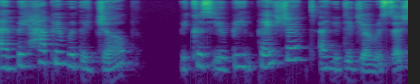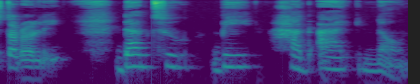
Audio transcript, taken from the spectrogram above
and be happy with the job because you're being patient and you did your research thoroughly than to be had I known.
